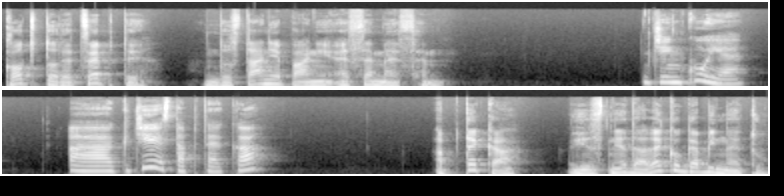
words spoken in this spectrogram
Kod do recepty dostanie pani SMS-em. Dziękuję. A gdzie jest apteka? Apteka jest niedaleko gabinetu.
